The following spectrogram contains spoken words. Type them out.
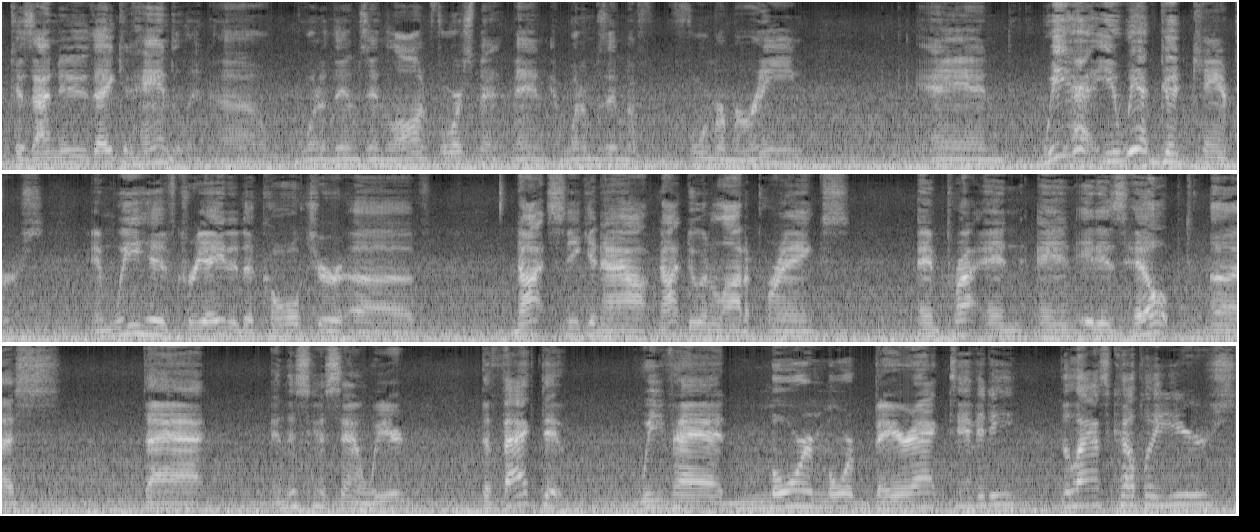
because I knew they could handle it. Uh, one of them's in law enforcement, man, and one of them's in a former Marine. And we had, you know, we had good campers and we have created a culture of not sneaking out, not doing a lot of pranks, and and and it has helped us that. And this is going to sound weird. The fact that we've had more and more bear activity the last couple of years,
